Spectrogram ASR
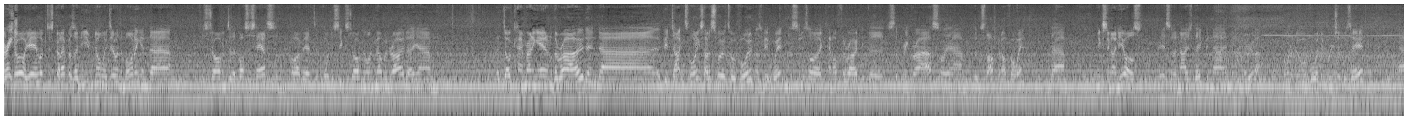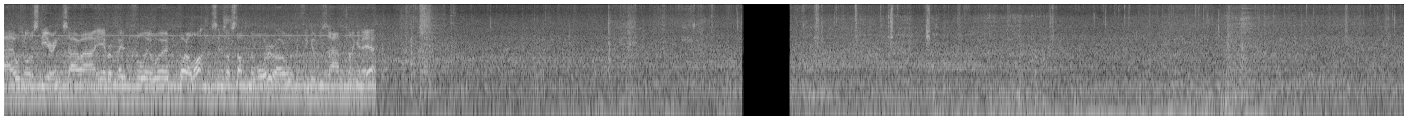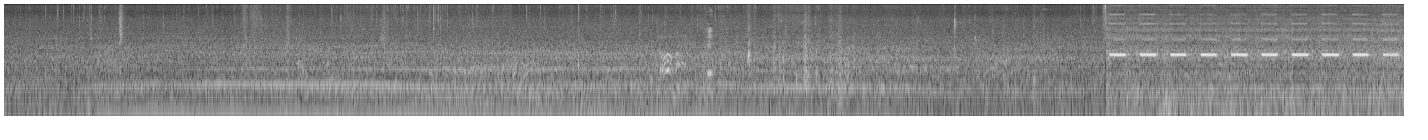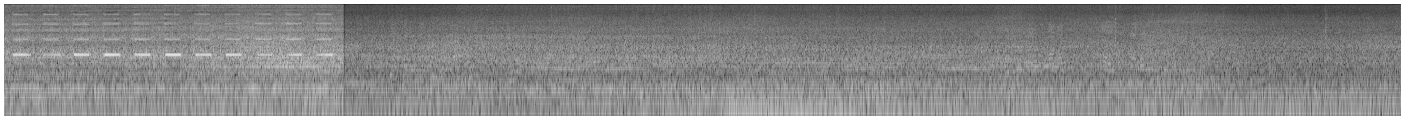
Creek. Sure, yeah. Look, just got up as I knew, normally do in the morning and uh, just driving to the boss's house. And by about quarter to six, driving along Melbourne Road, a, um, a dog came running out onto the road and uh, a bit dark this morning, so I had to swerve to avoid it. And it was a bit wet, and as soon as I came off the road, hit the slippery grass, I um, couldn't stop, and off I went. And um, next thing I knew, I was yeah, sort of nose deep in, uh, in, the, in the river. I wanted to avoid the bridge that was there. Wasn't a lot of steering, so uh, yeah, repeated the four-letter word quite a lot. And as soon as I stopped in the water, I could think of was um, trying to get out. Job, mate.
